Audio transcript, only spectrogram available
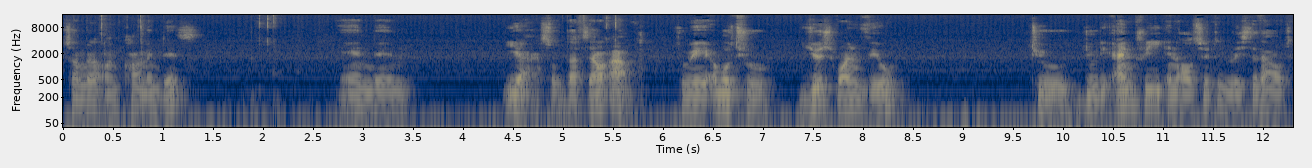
So I'm gonna uncomment this and then yeah so that's our app. So we're able to use one view to do the entry and also to list it out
